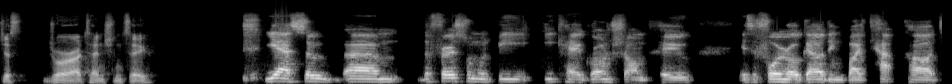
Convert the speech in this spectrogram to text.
just draw our attention to. Yeah, so um, the first one would be Ike Grandchamp, who is a four-year-old gelding by Kapgarde,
